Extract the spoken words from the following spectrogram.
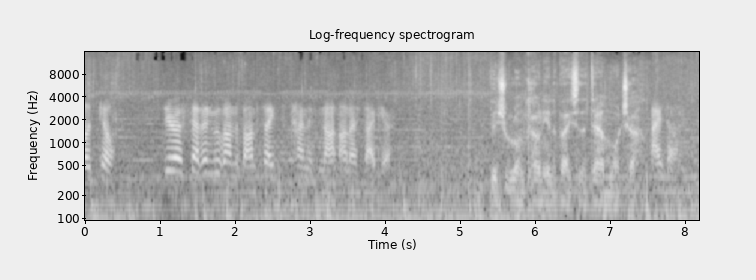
Solid kill. Zero 07, move on the bomb site. Time is not on our side here. Visual on Konni at the base of the dam, Watcher. Eyes on.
